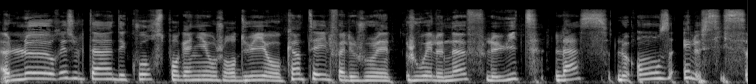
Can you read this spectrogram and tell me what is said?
Le résultat des courses pour gagner aujourd'hui au Quintet, il fallait jouer, jouer le 9, le 8, l'As, le 11 et le 6.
